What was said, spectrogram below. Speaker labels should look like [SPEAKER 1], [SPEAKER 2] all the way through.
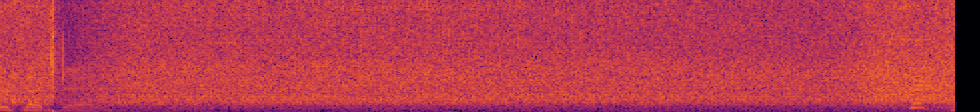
[SPEAKER 1] interception.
